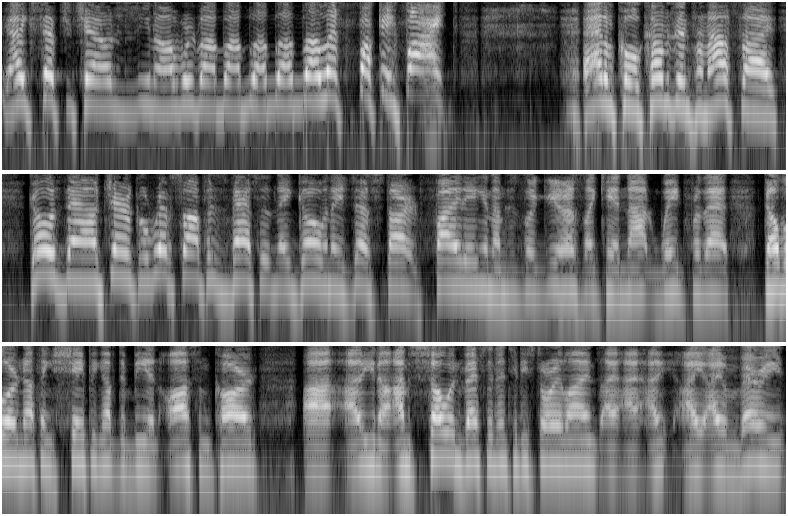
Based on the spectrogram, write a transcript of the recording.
yeah I accept your challenge. You know, we're blah blah blah blah blah. Let's fucking fight." Adam Cole comes in from outside goes down. Jericho rips off his vest and they go and they just start fighting. And I'm just like, yes, I cannot wait for that. Double or nothing shaping up to be an awesome card. Uh, I, you know, I'm so invested into these storylines. I, I, I, I am very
